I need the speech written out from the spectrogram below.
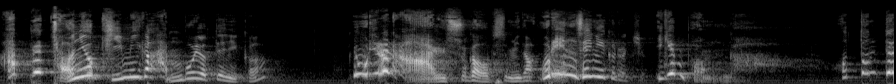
앞에 전혀 기미가 안 보였다니까. 우리는 알 수가 없습니다. 우리 인생이 그렇죠. 이게 뭔가 어떤 땐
